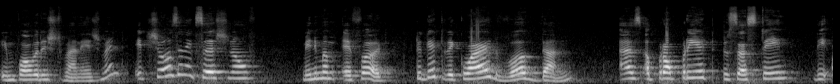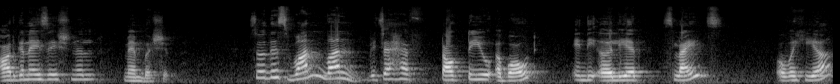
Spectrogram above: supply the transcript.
impoverished management, it shows an exertion of minimum effort to get required work done as appropriate to sustain the organizational membership. So, this 1 1 which I have talked to you about in the earlier slides over here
